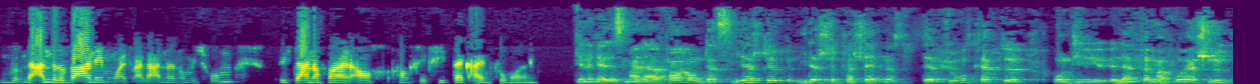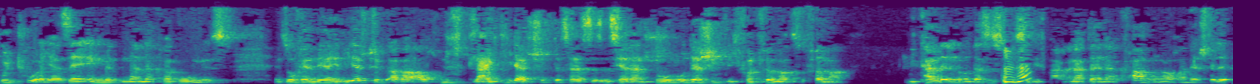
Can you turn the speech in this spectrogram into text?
eine andere Wahrnehmung als alle anderen um mich rum, sich da nochmal auch konkret Feedback einzuholen. Generell ist meine Erfahrung, dass Leadership, Leadership-Verständnis der Führungskräfte und die in der Firma vorherrschende Kultur ja sehr eng miteinander verwoben ist. Insofern wäre Leadership aber auch nicht gleich Leadership. Das heißt, es ist ja dann schon unterschiedlich von Firma zu Firma. Wie kann denn, und das ist so ein bisschen mhm. die Frage nach deiner Erfahrung auch an der Stelle,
